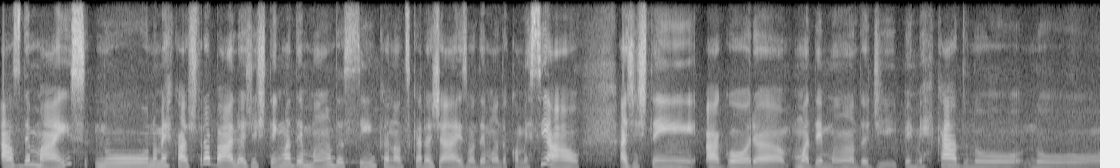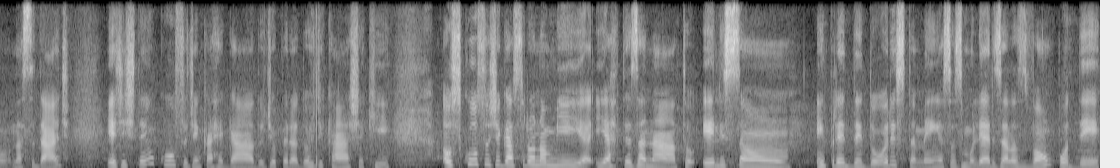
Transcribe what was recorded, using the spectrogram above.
as demais no, no mercado de trabalho. A gente tem uma demanda, sim, Canal dos Carajás, uma demanda comercial. A gente tem agora uma demanda de hipermercado no, no, na cidade. E a gente tem o curso de encarregado, de operador de caixa, que os cursos de gastronomia e artesanato, eles são empreendedores também. Essas mulheres elas vão poder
